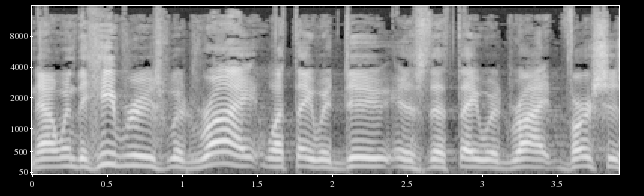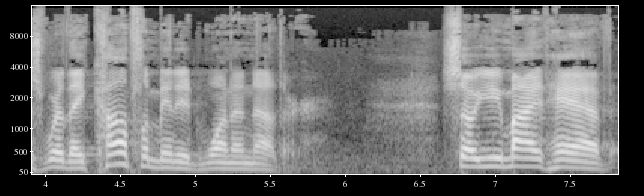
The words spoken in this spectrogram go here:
Now, when the Hebrews would write, what they would do is that they would write verses where they complemented one another. So you might have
